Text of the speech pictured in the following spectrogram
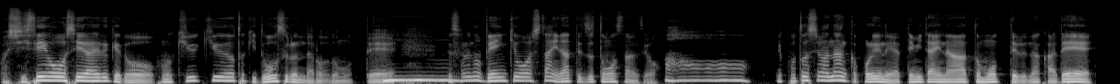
まあ、姿勢を教えられるけど、この救急の時どうするんだろうと思って、でそれ、れの勉強をしたいなってずっと思ってたんですよ。あで、今年はなんかこういうのやってみたいなと思ってる中で、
